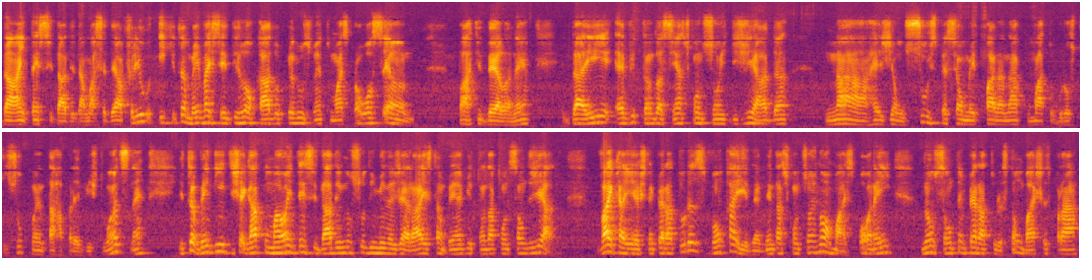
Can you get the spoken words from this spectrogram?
da intensidade da massa de ar frio e que também vai ser deslocado pelos ventos mais para o oceano parte dela, né? Daí evitando assim as condições de geada na região sul, especialmente Paraná com Mato Grosso do Sul, como estava previsto antes, né? E também de chegar com maior intensidade no sul de Minas Gerais, também evitando a condição de geada. Vai cair as temperaturas? Vão cair, né? Dentro das condições normais, porém, não são temperaturas tão baixas para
